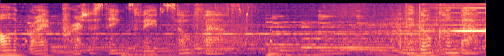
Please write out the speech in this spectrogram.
All the bright, precious things fade so fast. And they don't come back.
